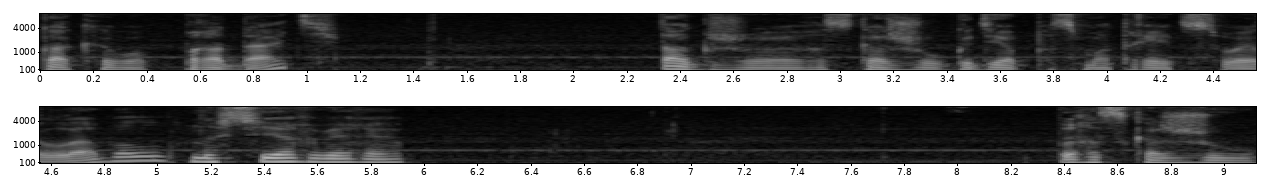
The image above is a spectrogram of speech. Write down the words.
как его продать. Также расскажу, где посмотреть свой level на сервере. Расскажу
